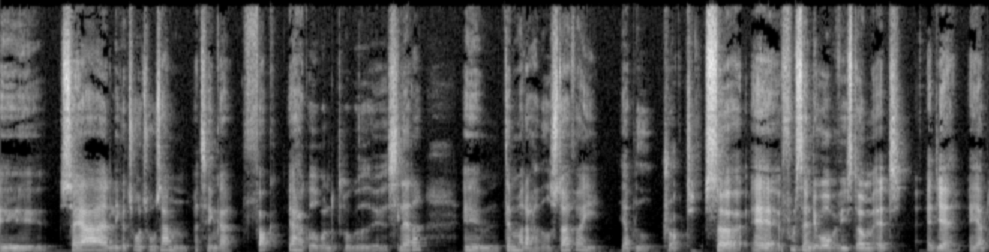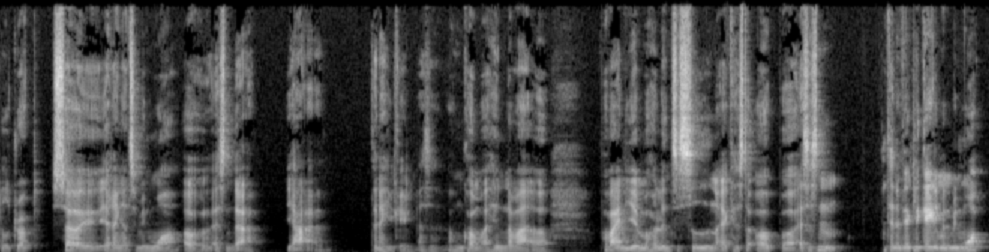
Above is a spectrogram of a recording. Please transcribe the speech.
Øh, så jeg lægger to og to sammen og tænker, fuck, jeg har gået rundt og drukket øh, slatter. Øh, dem må der have været stoffer i. Jeg er blevet drugged. Så er jeg fuldstændig overbevist om, at, at ja, at jeg er blevet drugged. Så øh, jeg ringer til min mor og er sådan der, jeg, den er helt gal. Altså, og hun kommer og henter mig og på vejen hjem og holder ind til siden, og jeg kaster op. Og, altså sådan, den er virkelig gal, men min mor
